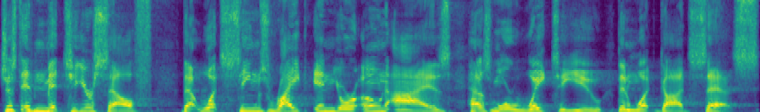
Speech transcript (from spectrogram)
Just admit to yourself that what seems right in your own eyes has more weight to you than what God says.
